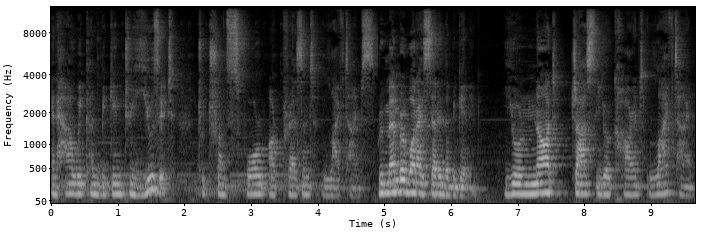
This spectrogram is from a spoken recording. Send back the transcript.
and how we can begin to use it to transform our present lifetimes. Remember what I said in the beginning. You're not just your current lifetime,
